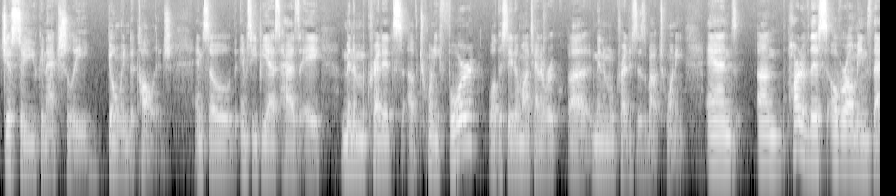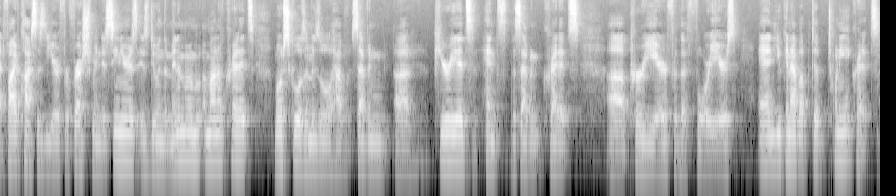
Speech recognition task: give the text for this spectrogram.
just so you can actually go into college. And so the MCPS has a minimum credits of 24, while the state of Montana uh, minimum credits is about 20. And um, part of this overall means that five classes a year for freshmen to seniors is doing the minimum amount of credits. Most schools in Missoula have seven uh, periods, hence the seven credits uh, per year for the four years, and you can have up to 28 credits.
